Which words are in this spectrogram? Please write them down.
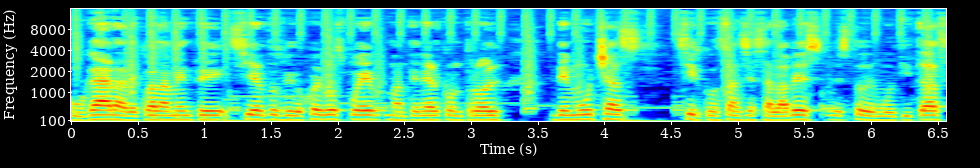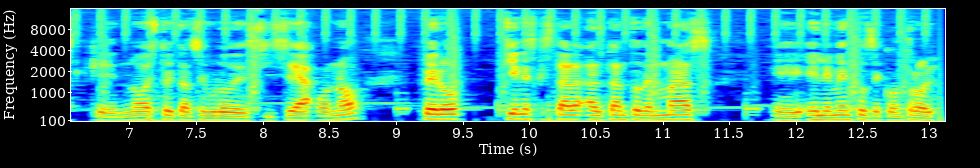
jugar adecuadamente ciertos videojuegos puede mantener control de muchas circunstancias a la vez. Esto de multitask que no estoy tan seguro de si sea o no, pero tienes que estar al tanto de más eh, elementos de control.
